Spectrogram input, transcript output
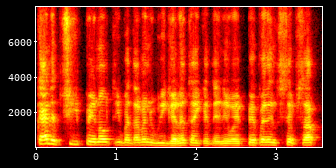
kind of cheap penalty, but I mean, we're gonna take it anyway. Pepe then steps up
